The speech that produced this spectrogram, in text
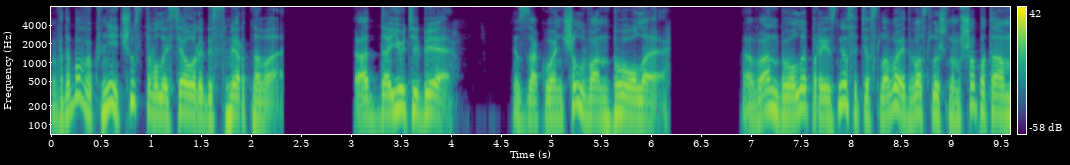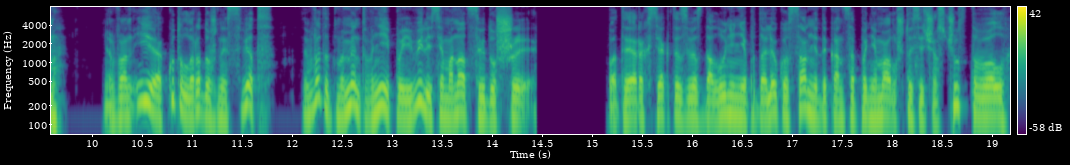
Вдобавок в ней чувствовалась аура бессмертного. «Отдаю тебе!» — закончил Ван Буэлэ. Ван Буэлэ произнес эти слова едва слышным шепотом. Ван И окутал радужный свет. В этот момент в ней появились эманации души. Патриарх секты Звездолуни неподалеку сам не до конца понимал, что сейчас чувствовал.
